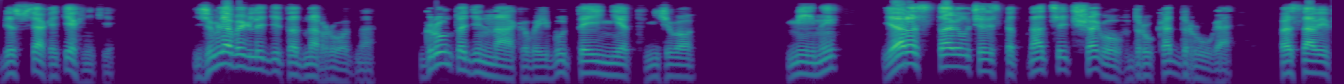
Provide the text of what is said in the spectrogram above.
без всякой техники. Земля выглядит однородно, грунт одинаковый, будто и нет ничего. Мины я расставил через 15 шагов друг от друга, поставив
